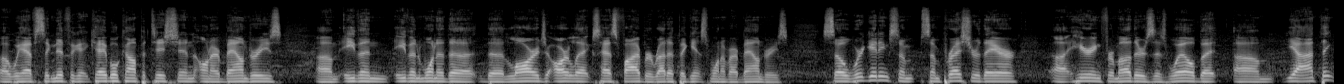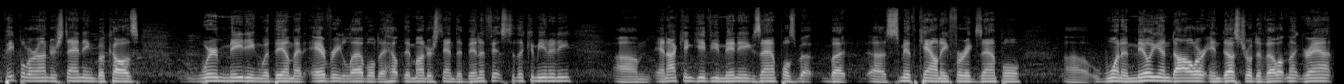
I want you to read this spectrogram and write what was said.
Uh, we have significant cable competition on our boundaries. Um, even even one of the, the large RLECs has fiber right up against one of our boundaries. So we're getting some some pressure there, uh, hearing from others as well. But um, yeah, I think people are understanding because we're meeting with them at every level to help them understand the benefits to the community. Um, and I can give you many examples, but but uh, Smith County, for example, uh, won a million dollar industrial development grant.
